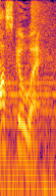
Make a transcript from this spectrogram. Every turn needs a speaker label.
Speaker 1: Ask away.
